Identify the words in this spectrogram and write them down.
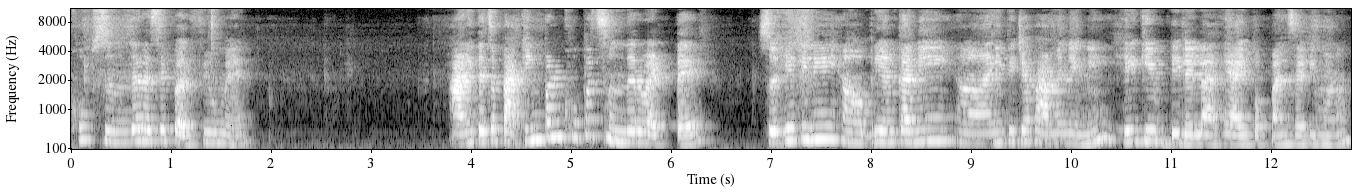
खूप सुंदर असे परफ्यूम आहे आणि त्याचं पॅकिंग पण खूपच सुंदर वाटतंय. सो हे तिने प्रियंकाने प्रियंकानी आणि तिच्या फॅमिलीनी हे गिफ्ट दिलेलं आहे आई पप्पांसाठी म्हणून.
